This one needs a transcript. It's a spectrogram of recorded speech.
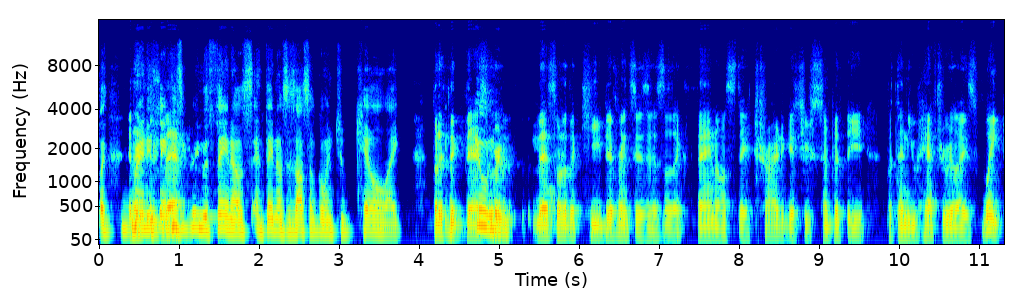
like And Randy's saying he's agreeing with Thanos, and Thanos is also going to kill like But I think that's where that's one of the key differences is like Thanos, they try to get you sympathy, but then you have to realize, wait,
